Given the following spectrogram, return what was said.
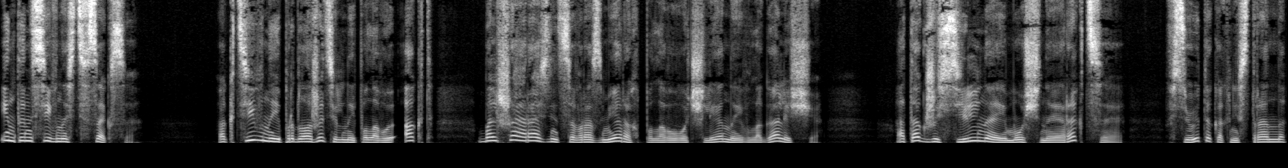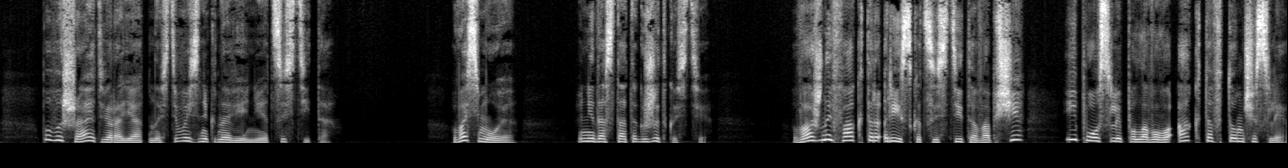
Интенсивность секса. Активный и продолжительный половой акт – большая разница в размерах полового члена и влагалища, а также сильная и мощная эрекция – все это, как ни странно, повышает вероятность возникновения цистита. Восьмое. Недостаток жидкости. Важный фактор риска цистита вообще и после полового акта в том числе.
